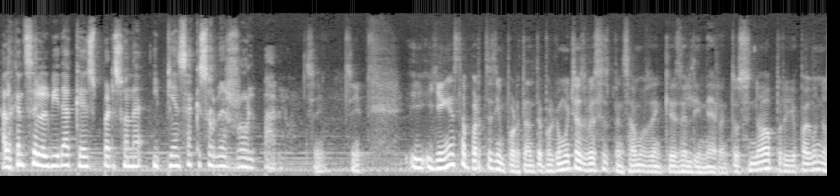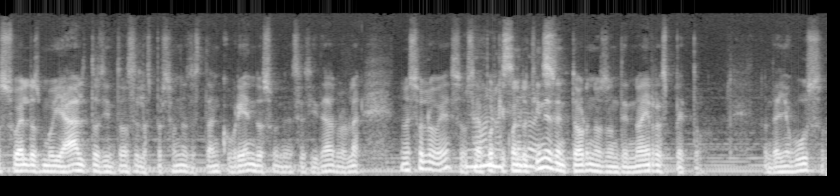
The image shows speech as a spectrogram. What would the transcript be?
a la gente se le olvida que es persona y piensa que solo es rol, Pablo. Sí, sí. Y, en esta parte es importante porque muchas veces pensamos en que es el dinero. Entonces, no, pero yo pago unos sueldos muy altos y entonces las personas están cubriendo su necesidad, bla, bla. No es solo eso. O sea, porque cuando tienes entornos donde no hay respeto, donde hay abuso,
